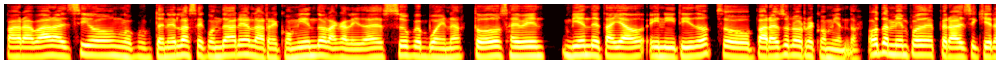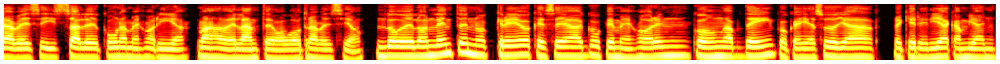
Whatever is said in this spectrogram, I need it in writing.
para grabar acción o tener la secundaria, la recomiendo, la calidad es súper buena, todo se ve bien detallado y nítido, so, para eso lo recomiendo. O también puedes esperar si quieres a ver si sale con una mejoría más adelante o otra versión. Lo de los lentes no creo que sea algo que mejoren con un update porque eso ya requeriría cambiar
